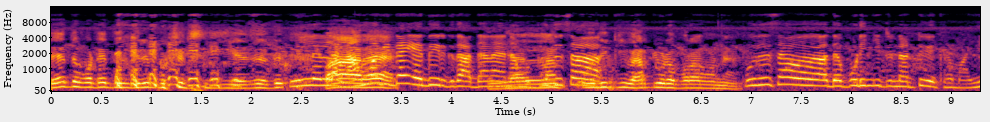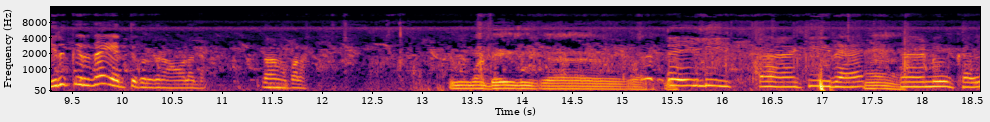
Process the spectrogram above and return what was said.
நேத்து போட்டே திருப்பி இருக்கீங்க. எது இருக்குது அதானே. நம்ம புதுசா ஒதுக்கி விரட்டி விட போறாங்க ஒண்ணு புதுசா அதை புடுங்கிட்டு நட்டு வைக்கிறோமா? இருக்கிறத எடுத்து கொடுக்குறோம் அவ்வளவுதான். வாங்க போலாம். சும்மா டெய்லி டெய்லி கீரை நூக்கல்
